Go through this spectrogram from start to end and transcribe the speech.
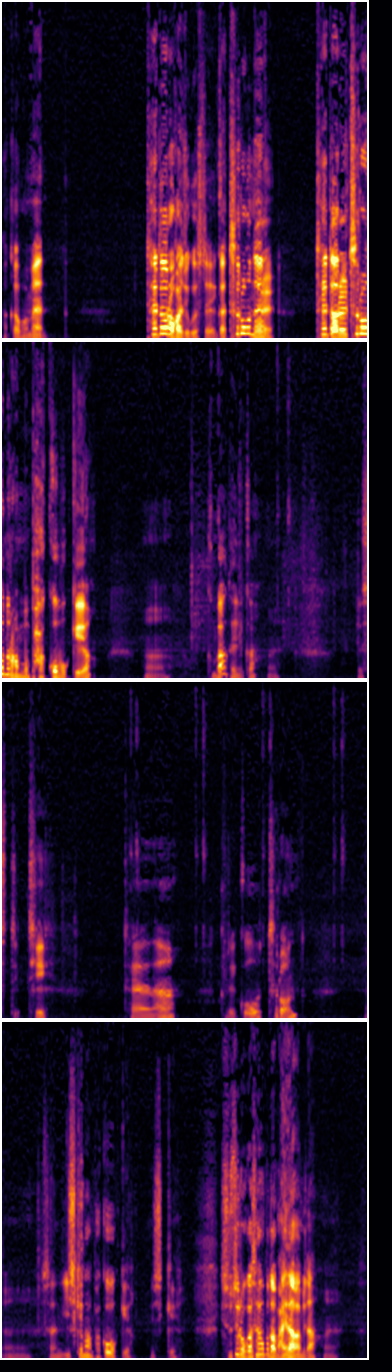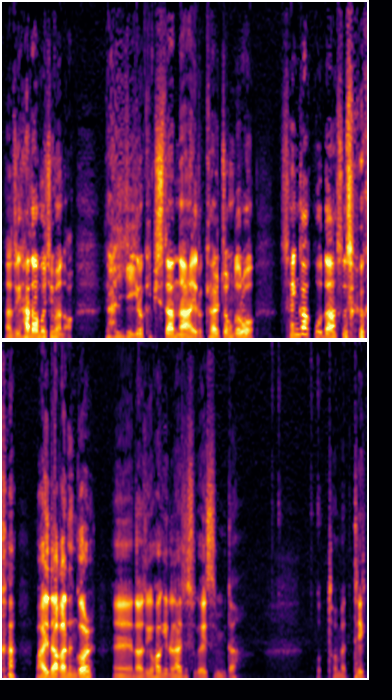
아까 보면 테더로 가지고 있어요. 그러니까 트론을 테더를 트론으로 한번 바꿔 볼게요. 어, 금방 되니까. 어. SDT 테나 그리고 트론 어, 한 20개만 바꿔 볼게요. 20개. 수수료가 생각보다 많이 나갑니다. 어. 나중에 하다 보시면 어, 야 이게 이렇게 비쌌나 이렇게 할 정도로 생각보다 수수료가 많이 나가는 걸 예, 나중에 확인을 하실 수가 있습니다. 오토매틱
